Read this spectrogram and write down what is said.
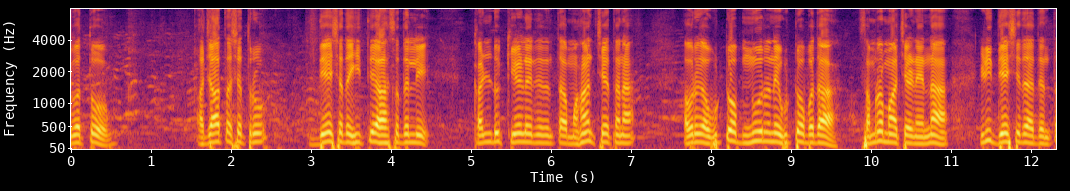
ಇವತ್ತು ಅಜಾತಶತ್ರು ದೇಶದ ಇತಿಹಾಸದಲ್ಲಿ ಕಂಡು ಕೇಳಿದಂಥ ಮಹಾನ್ ಚೇತನ, ಅವ್ರಿಗೆ ಹುಟ್ಟುಹಬ್ಬ, ನೂರನೇ ಹುಟ್ಟುಹಬ್ಬದ ಸಂಭ್ರಮಾಚರಣೆಯನ್ನು ಇಡೀ ದೇಶದಾದ್ಯಂತ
